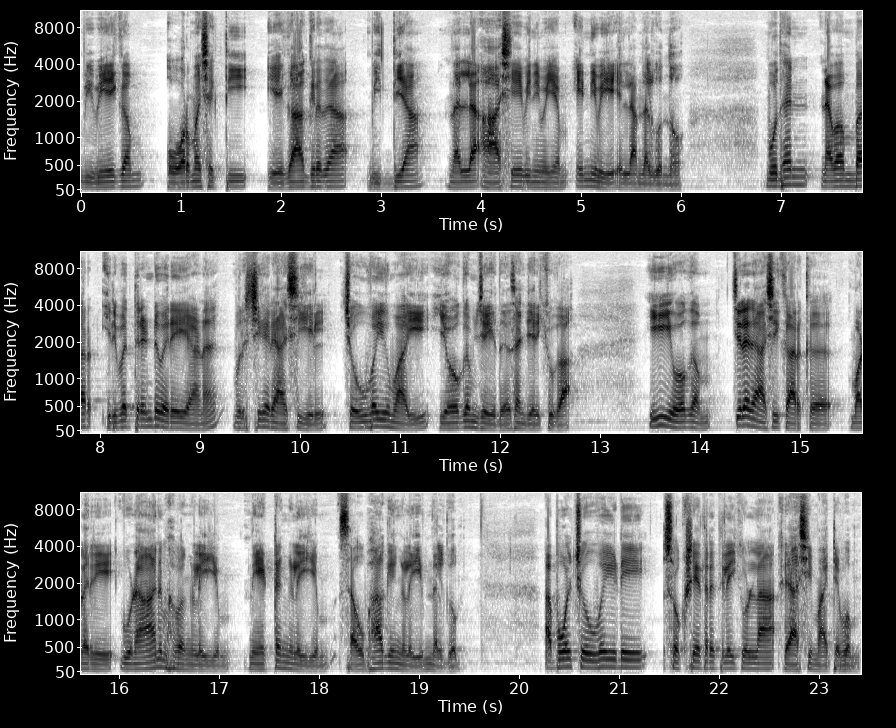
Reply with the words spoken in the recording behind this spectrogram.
വിവേകം ഓർമ്മശക്തി ഏകാഗ്രത വിദ്യ നല്ല ആശയവിനിമയം എന്നിവയെല്ലാം നൽകുന്നു. ബുധൻ നവംബർ ഇരുപത്തിരണ്ട് വരെയാണ് വൃശ്ചിക രാശിയിൽ ചൊവ്വയുമായി യോഗം ചെയ്ത് സഞ്ചരിക്കുക. ഈ യോഗം ചില രാശിക്കാർക്ക് വളരെ ഗുണാനുഭവങ്ങളെയും നേട്ടങ്ങളെയും സൗഭാഗ്യങ്ങളെയും നൽകും. അപ്പോൾ ചൊവ്വയുടെ സ്വക്ഷേത്രത്തിലേക്കുള്ള രാശിമാറ്റവും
